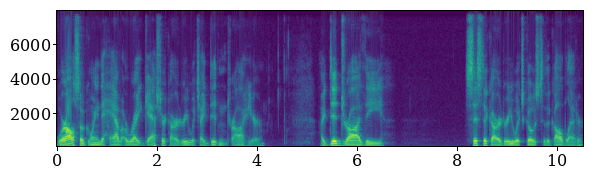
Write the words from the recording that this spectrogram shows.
We're also going to have a right gastric artery, which I didn't draw here. I did draw the cystic artery, which goes to the gallbladder.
